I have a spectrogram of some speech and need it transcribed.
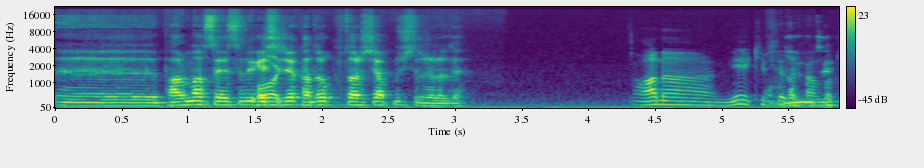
eee parmak sayısını geçecek kadar kurtarış yapmıştır herhalde. Ana niye kimse de Ondan bir tek.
